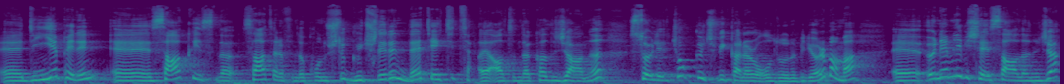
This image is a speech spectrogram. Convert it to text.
e, Dinyeper'in e, sağ kıyısında sağ tarafında konuştu güçlerin de tehdit e, altında kalacağını söyledi. Çok güç bir karar olduğunu biliyorum ama ee, önemli bir şey sağlanacak.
